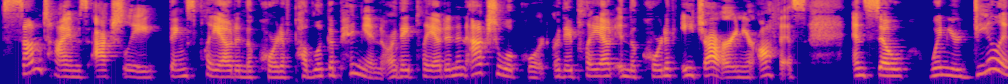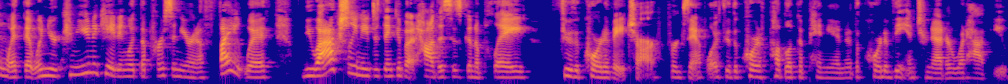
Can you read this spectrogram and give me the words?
sometimes actually things play out in the court of public opinion or they play out in an actual court or they play out in the court of HR in your office. And so when you're dealing with it, when you're communicating with the person you're in a fight with, you actually need to think about how this is going to play through the court of HR, for example, or through the court of public opinion or the court of the internet or what have you.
